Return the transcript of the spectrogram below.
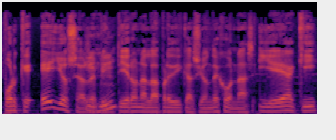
porque ellos se arrepintieron a la predicación de Jonás, y he aquí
